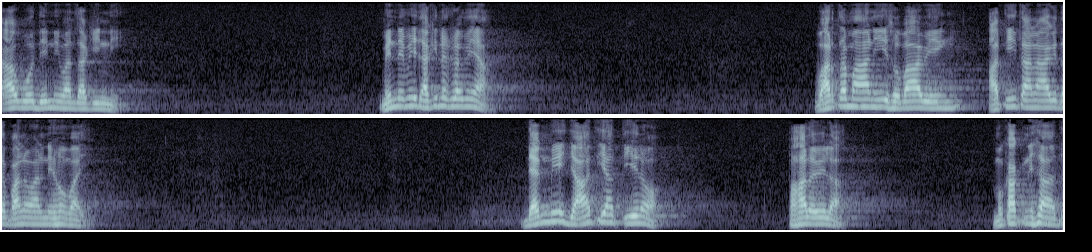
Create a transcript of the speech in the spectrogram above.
අවබෝධයෙන් නිවන් දකින්නේ. මෙන්න මේ දකින්න ක්‍රමය වර්තමානීය ස්වභාවයෙන් අතීත අනාගත පනවන්නේ හොමයි දැන් මේ જાතියක් තියෙනවා. පහළ වෙලා. මොකක් නිසාද?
